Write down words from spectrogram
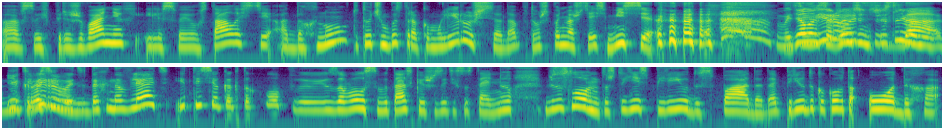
э, в своих переживаниях или своей усталости, отдохнул, то ты очень быстро аккумулируешься, да, потому что понимаешь, у тебя есть миссия. Делать всех женщин счастливыми и красивыми. вдохновлять, и ты себя как-то хоп, за волосы вытаскиваешь из этих состояний. Ну, безусловно, то, что есть периоды спада, да, периоды какого-то отдыха,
